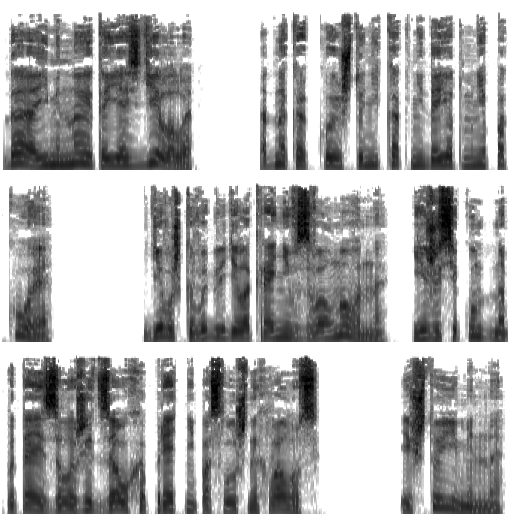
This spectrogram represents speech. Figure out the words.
«Да, именно это я сделала. Однако кое-что никак не дает мне покоя». Девушка выглядела крайне взволнованно, ежесекундно пытаясь заложить за ухо прядь непослушных волос. «И что именно?»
